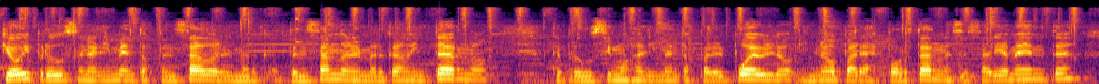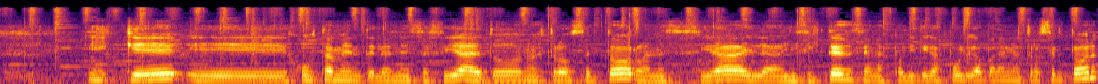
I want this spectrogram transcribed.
que hoy producen alimentos pensando en el mercado interno, que producimos alimentos para el pueblo y no para exportar necesariamente y que eh, justamente la necesidad de todo nuestro sector, la necesidad y la insistencia en las políticas públicas para nuestro sector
